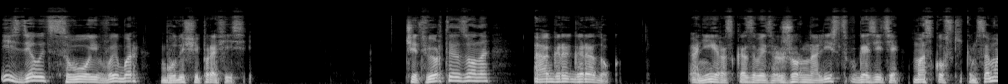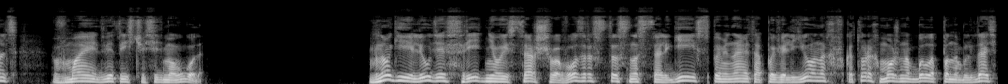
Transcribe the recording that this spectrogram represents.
и сделать свой выбор будущей профессии. Четвертая зона – агрогородок. О ней рассказывает журналист в газете «Московский комсомолец» в мае 2007 года. Многие люди среднего и старшего возраста с ностальгией вспоминают о павильонах, в которых можно было понаблюдать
